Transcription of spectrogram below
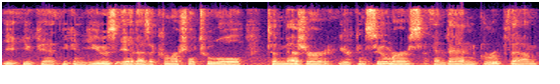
you, you can you can use it as a commercial tool to measure your consumers and then group them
